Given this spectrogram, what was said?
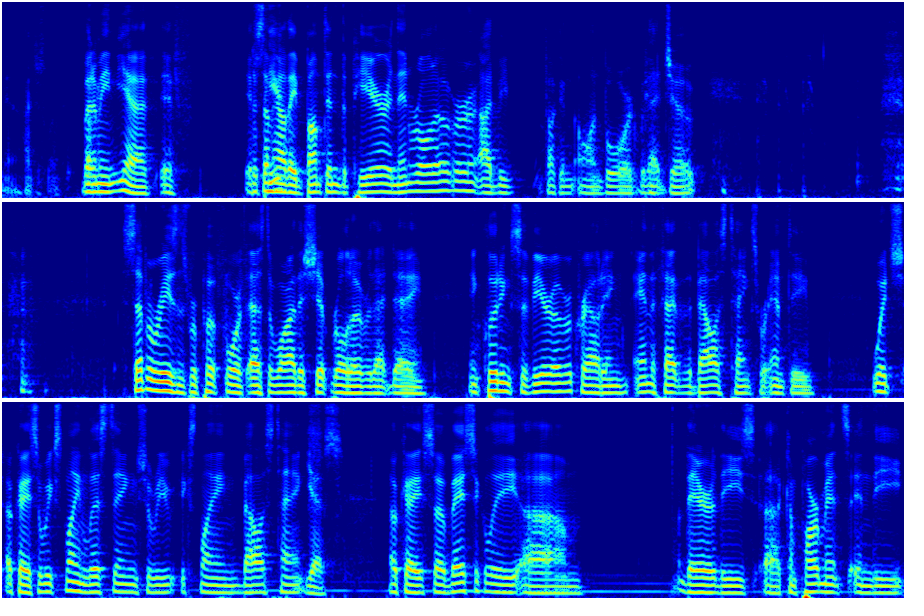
yeah. I just went. For it. But I mean, yeah. If if, if The somehow pier- they bumped into the pier and then rolled over, I'd be fucking on board with that joke. Several reasons were put forth as to why the ship rolled over that day, including severe overcrowding and the fact that the ballast tanks were empty. Which okay, so we explained listing. Should we explain ballast tanks? yes. Okay, so basically, um, there are these uh, compartments in the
